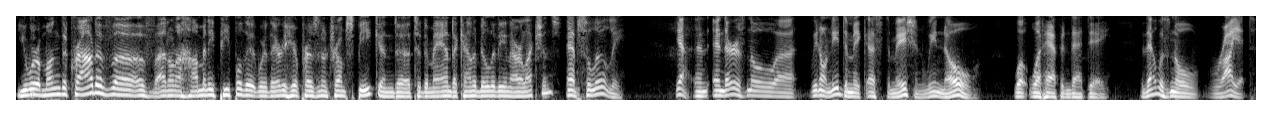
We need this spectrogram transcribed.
You were among the crowd of, uh, of I don't know how many people that were there to hear President Trump speak and uh, to demand accountability in our elections. Absolutely. Yeah, and and there is no. Uh, we don't need to make estimation. We know what what happened that day. That was no riot.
